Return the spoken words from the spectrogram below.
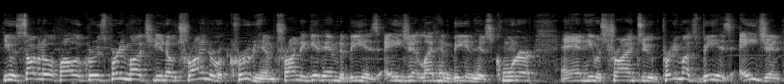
he was talking to Apollo Crews pretty much, you know, trying to recruit him, trying to get him to be his agent, let him be in his corner, and he was trying to pretty much be his agent,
